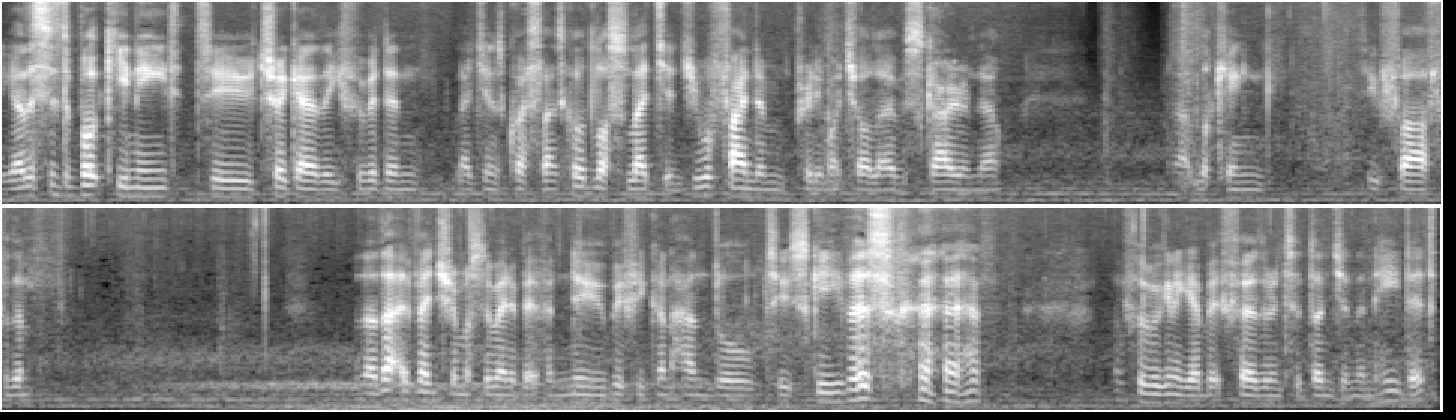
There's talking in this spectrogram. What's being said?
there you go. This is the book you need to trigger the Forbidden Legends questline. It's called Lost Legends. You will find them pretty much all over Skyrim now. Not looking too far for them. Although that adventure must have been a bit of a noob if you can handle two skeevers. Hopefully we're going to get a bit further into the dungeon than he did.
